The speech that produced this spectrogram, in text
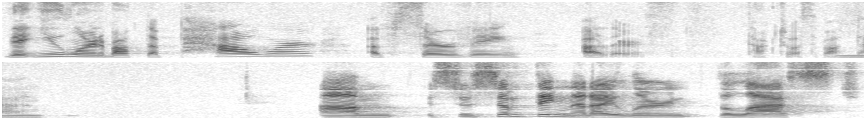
that you learn about the power of serving others. Talk to us about that. Mm. Um, so something that I learned the last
